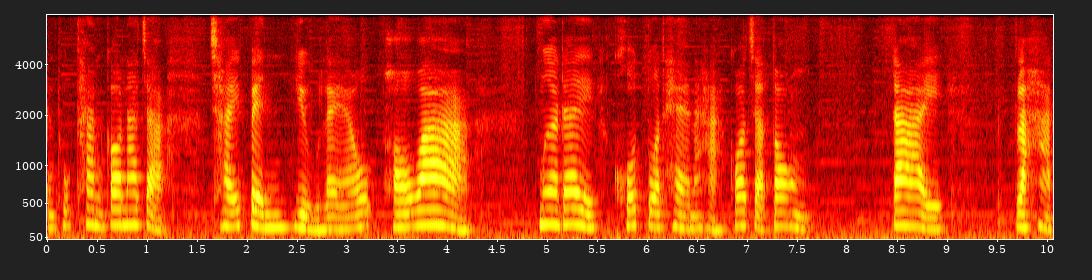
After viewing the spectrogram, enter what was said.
นทุกท่านก็น่าจะใช้เป็นอยู่แล้ว เพราะว่าเมื่อได้โค้ดตัวแทนนะคะ ก็จะต้องได้รหัส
